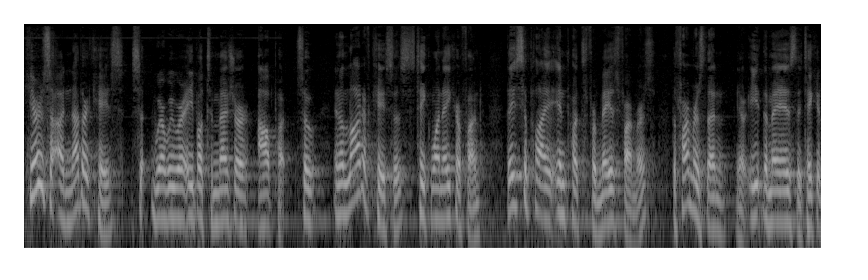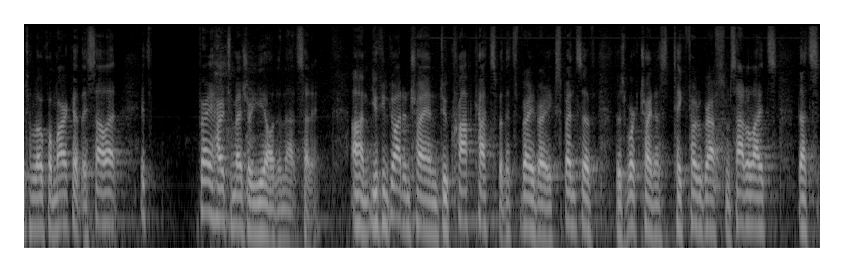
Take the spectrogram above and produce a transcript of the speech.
Here's another case where we were able to measure output. So in a lot of cases, take one acre fund, they supply inputs for maize farmers. The farmers then you know, eat the maize, they take it to local market, they sell it. It's very hard to measure yield in that setting. Um, you could go out and try and do crop cuts, but that's very, very expensive. There's work trying to take photographs from satellites. That's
